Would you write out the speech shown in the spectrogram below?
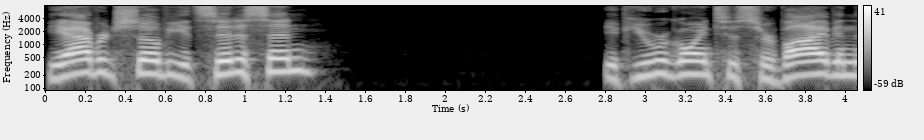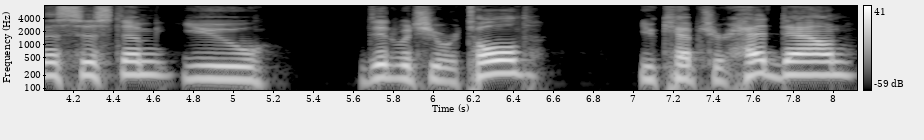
The average Soviet citizen if you were going to survive in this system, you did what you were told, you kept your head down,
